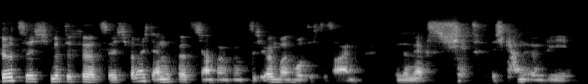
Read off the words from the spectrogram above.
40, Mitte 40, vielleicht Ende 40, Anfang 50, irgendwann holt sich das ein und du merkst, shit, ich kann irgendwie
